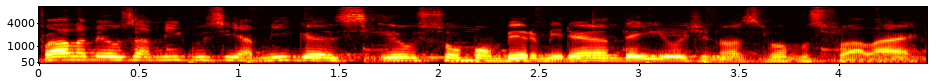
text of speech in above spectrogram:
Fala meus amigos e amigas, eu sou o Bombeiro Miranda e hoje nós vamos falar,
